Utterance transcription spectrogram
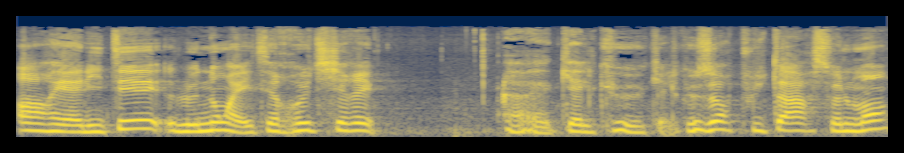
En réalité, le nom a été retiré euh, quelques, quelques heures plus tard seulement.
